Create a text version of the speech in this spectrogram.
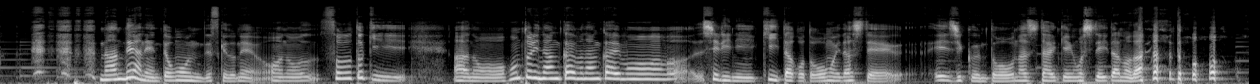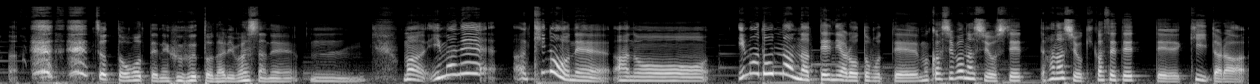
なんでやねんって思うんですけどね、あの、その時、あの、本当に何回も何回もシリに聞いたことを思い出して、エイジ君と同じ体験をしていたのだなと ちょっと思ってね、ふふっとなりましたね。うん。まあ、今ね、昨日ね、あの今どんなんなってんやろうと思って昔話をして話を聞かせてって聞いたら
